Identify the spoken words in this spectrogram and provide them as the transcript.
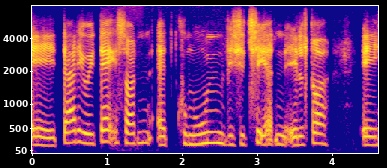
Øh, der er det jo i dag sådan, at kommunen visiterer den ældre øh,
